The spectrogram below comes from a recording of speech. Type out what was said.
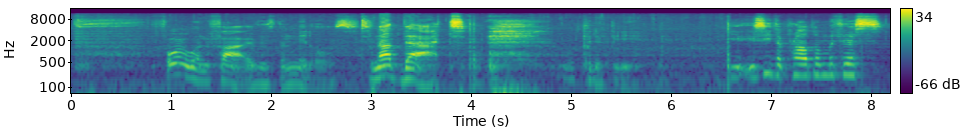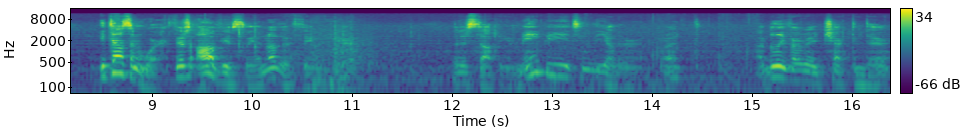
415 is the middles. It's not that. what could it be? You, you see the problem with this? It doesn't work. There's obviously another thing here that is stopping it. Maybe it's in the other end, right? I believe I already checked in there.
